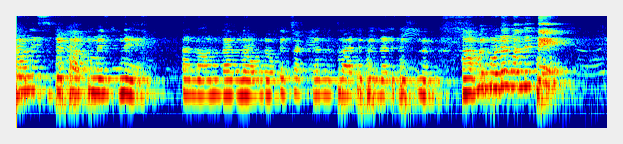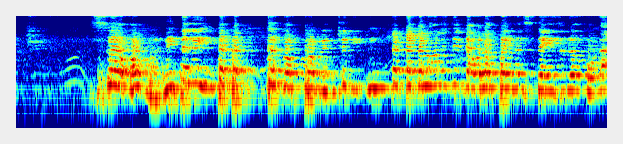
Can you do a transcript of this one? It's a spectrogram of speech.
పోలీస్ డిపార్ట్మెంట్ని తన అండంలో ఉండి ఒక చక్కని త్రాటిపై నడిపిస్తున్నారు. ఆమె కూడా వనితే. సో వనితలు ఇంత పెద్ద గొప్ప విద్యుత్ ఇంత టెక్నాలజీ డెవలప్ అయిన స్టేజ్లో కూడా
